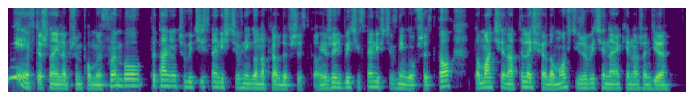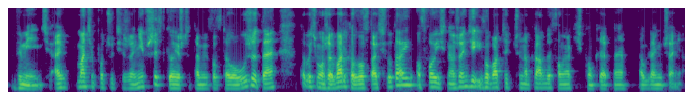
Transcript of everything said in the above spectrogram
nie jest też najlepszym pomysłem, bo pytanie, czy wycisnęliście w niego naprawdę wszystko. Jeżeli wycisnęliście w niego wszystko, to macie na tyle świadomości, że wiecie, na jakie narzędzie wymienić. A jak macie poczucie, że nie wszystko jeszcze tam zostało użyte, to być może warto zostać tutaj, oswoić narzędzie i zobaczyć, czy naprawdę są jakieś konkretne ograniczenia.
